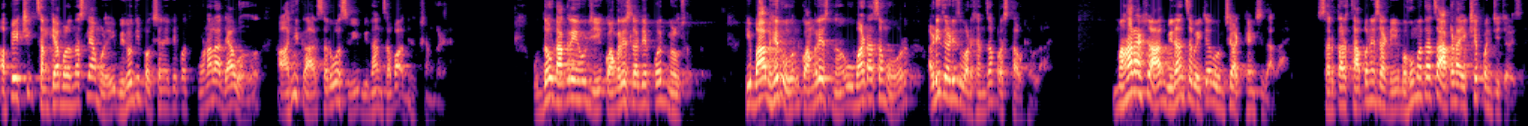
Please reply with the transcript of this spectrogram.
अपेक्षित संख्याबळ नसल्यामुळे विरोधी पक्षनेतेपद कोणाला द्यावं हा अधिकार सर्वस्वी विधानसभा अध्यक्षांकडे आहे. उद्धव ठाकरेऐवजी काँग्रेसला ते पद मिळू शकतं. ही बाब हेरून काँग्रेसनं उभाटासमोर अडीच अडीच वर्षांचा प्रस्ताव ठेवला आहे. महाराष्ट्रात विधानसभेच्या दोनशे अठ्ठ्याऐंशी जागा आहेत. सरकार स्थापनेसाठी बहुमताचा आकडा एकशे पंचेचाळीस आहे.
